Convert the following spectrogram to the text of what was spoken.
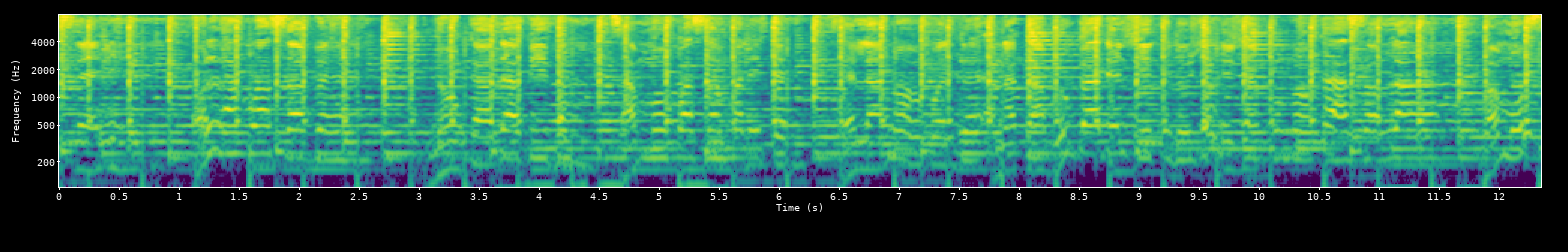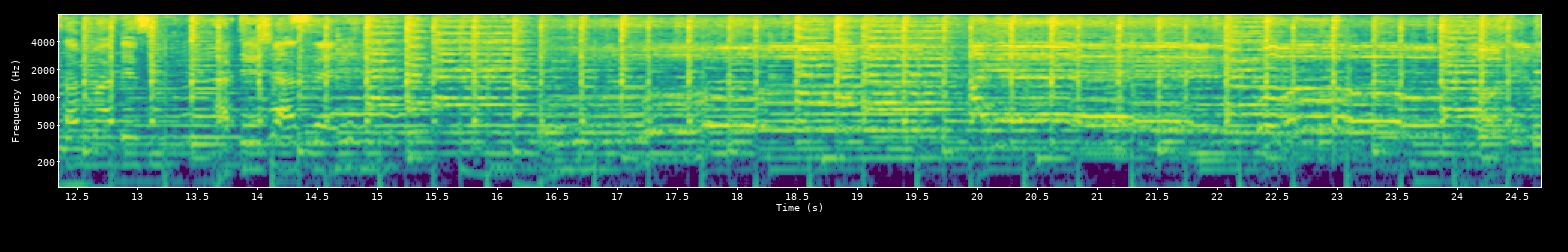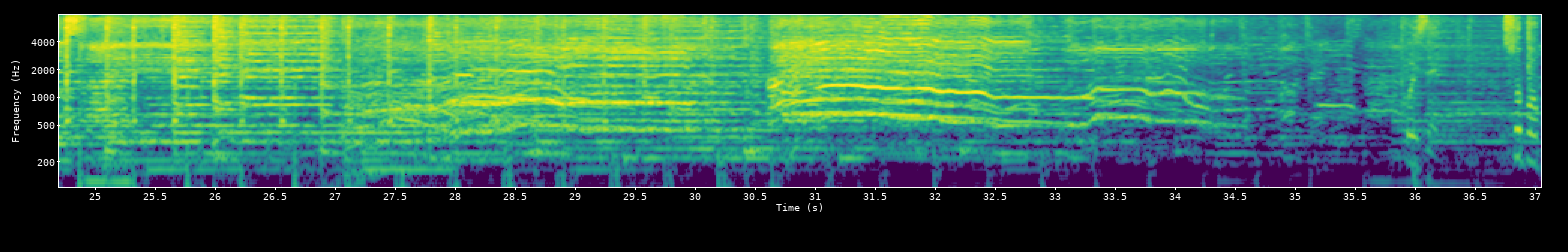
say Hola kwa sabe Nonka da viva Samo kwa samalite Sela no kwete Anaka buka den shikidu Jali jakuno kasola Vamos a madesu Ateja say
